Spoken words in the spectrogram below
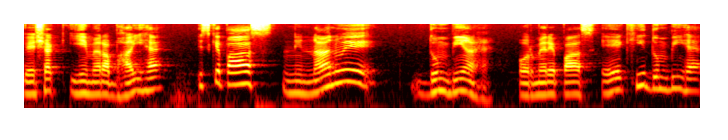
بے شک یہ میرا بھائی ہے۔ اس کے پاس ننانوے دمبیاں ہیں اور میرے پاس ایک ہی دمبی ہے۔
